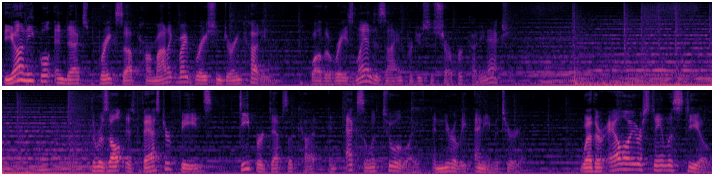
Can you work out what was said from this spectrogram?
The unequal index breaks up harmonic vibration during cutting, while the raised land design produces sharper cutting action. The result is faster feeds, deeper depths of cut, and excellent tool life in nearly any material. Whether alloy or stainless steel,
